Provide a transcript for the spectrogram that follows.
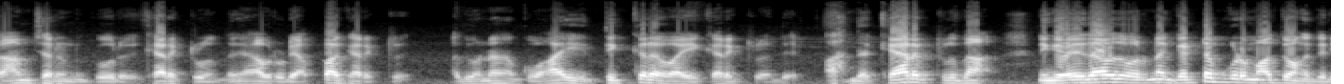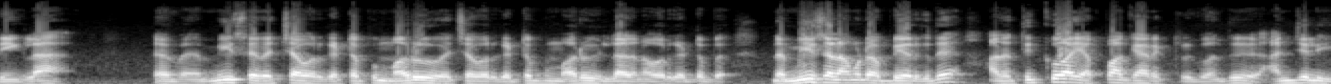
ராம் சரணுக்கு ஒரு கேரக்டர் வந்து அவருடைய அப்பா கேரக்டர் அது ஒன்று நமக்கு வாய் திக்கிற வாய் கேரக்டர் வந்து அந்த கேரக்டர் தான். நீங்கள் ஏதாவது ஒருனா கெட்டப் கூட மாற்றுவாங்க தெரியுங்களா? மீசை வச்சா ஒரு கெட்டப்பு மறு வச்ச ஒரு கெட்டப்பு மறு இல்லாதன ஒரு கெட்டப்பு. இந்த மீசெல்லாம் கூட அப்படியே இருக்குது. அந்த திக்குவாய் அப்பா கேரக்டருக்கு வந்து அஞ்சலி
